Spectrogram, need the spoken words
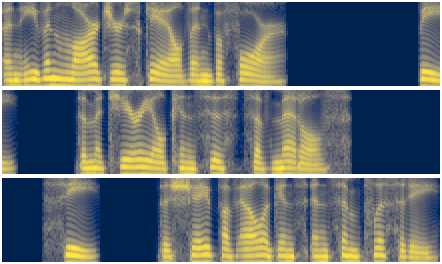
An even larger scale than before. B. The material consists of metals. C. The shape of elegance and simplicity.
